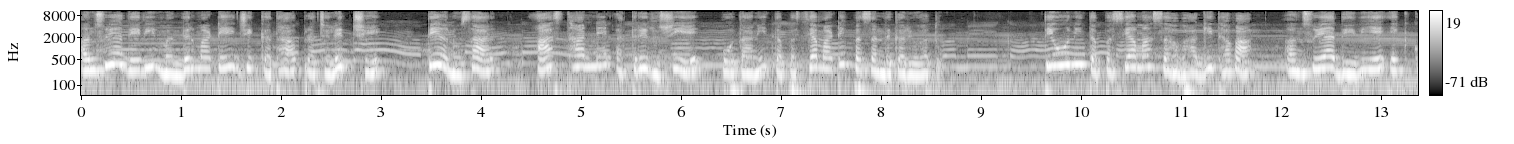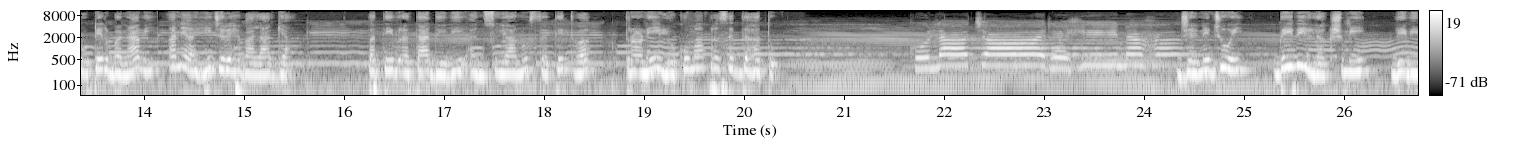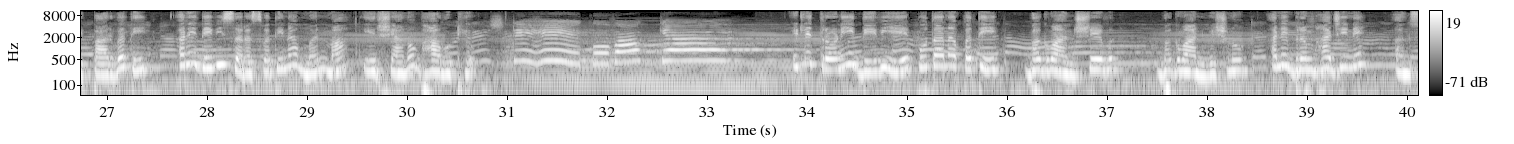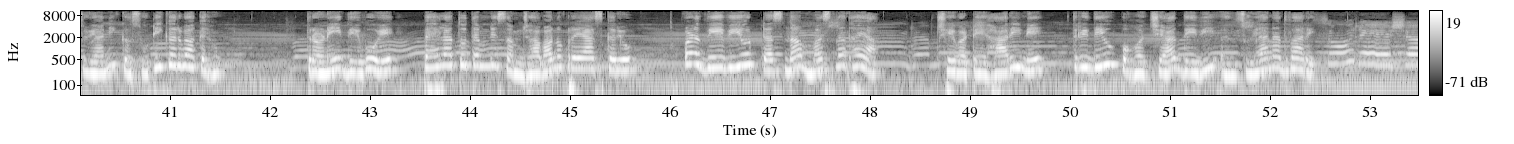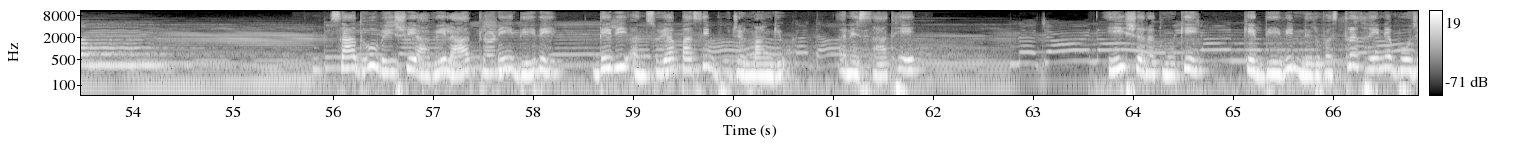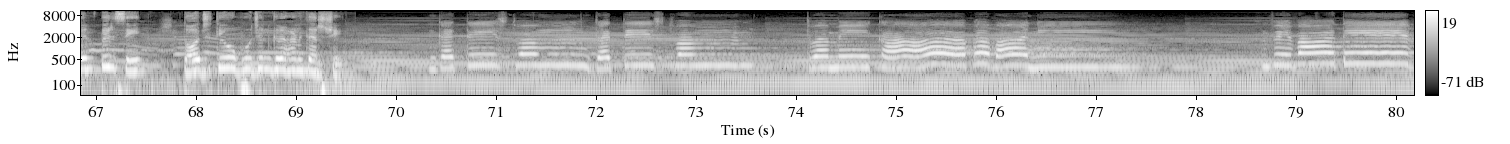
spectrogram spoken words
અનસુયા દેવી મંદિર માટે જે કથા પ્રચલિત છે, તે અનુસાર આ સ્થાનને અત્રિ ઋષિએ પોતાની તપસ્યા માટે પસંદ કર્યું હતું. તેઓની તપસ્યામાં સહભાગી થવા અનસુયા દેવીએ એક કુટીર બનાવી અને અહીં જ રહેવા લાગ્યા. પતિવ્રતા દેવી અનસુયાનું સતીત્વ ત્રણેય લોકોમાં પ્રસિદ્ધ હતું. જેને જોઈ દેવી લક્ષ્મી દેવી પાર્વતી અને દેવી સરસ્વતીના મનમાં ઈર્ષ્યાનો ભાવ ઉઠ્યો. એટલે ત્રણેય દેવીએ પોતાના પતિ ભગવાન શિવ ભગવાન વિષ્ણુ અને બ્રહ્માજીને અનસુયાની કસોટી કરવા કહ્યું. ત્રણેય દેવોએ પહેલા તો તેમને સમજાવવાનો પ્રયાસ કર્યો પણ દેવીઓ ટસના મસ ન થયા. છેવટે હારીને ત્રિદેવ પહોંચ્યા દેવી અનસુયાના દ્વારે. સાધુ વેશે આવેલા ત્રણેય દેવે દેવી અનસુયા પાસે ભોજન માંગ્યું અને સાથે એ શરત મૂકી કે દેવી નિર્વસ્ત્ર થઈને ભોજન પીરસે તો જ તેઓ ભોજન ગ્રહણ કરશે. ગતિસ્ત્વમ ગતિસ્ત્વમ ત્વમેકા ભવાની. વિવાદે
